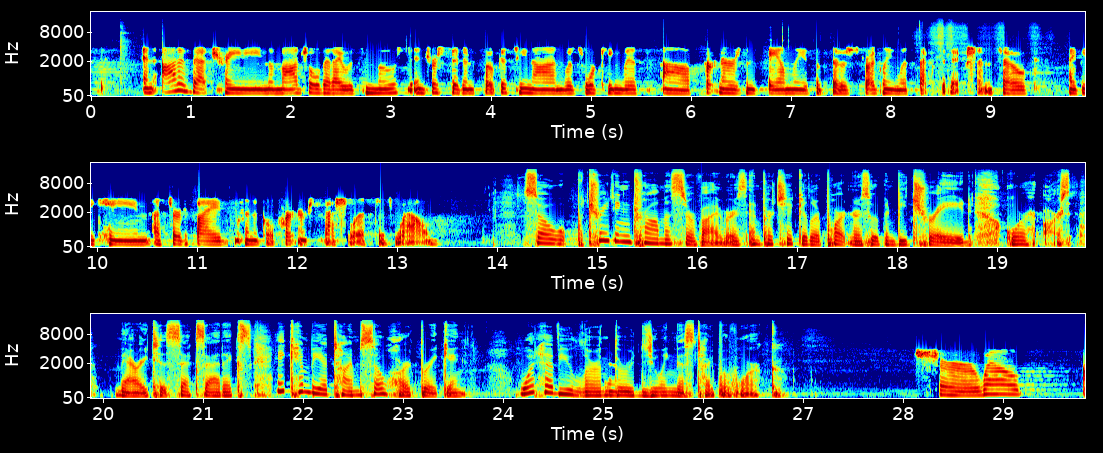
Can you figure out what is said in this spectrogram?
And out of that training, the module that I was most interested in focusing on was working with uh, partners and families of those struggling with sex addiction. So I became a certified clinical partner specialist as well. So, treating trauma survivors, in particular partners who have been betrayed or are married to sex addicts, it can be at times so heartbreaking. What have you learned through doing this type of work? Sure. Well,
